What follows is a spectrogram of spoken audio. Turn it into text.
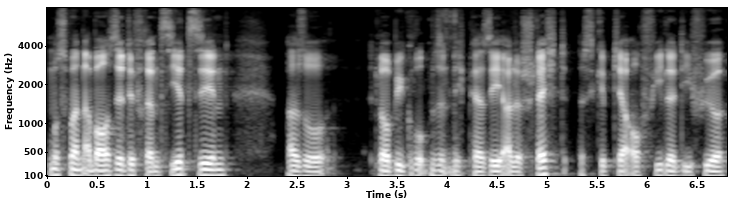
muss man aber auch sehr differenziert sehen. Also Lobbygruppen sind nicht per se alle schlecht. Es gibt ja auch viele, die für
